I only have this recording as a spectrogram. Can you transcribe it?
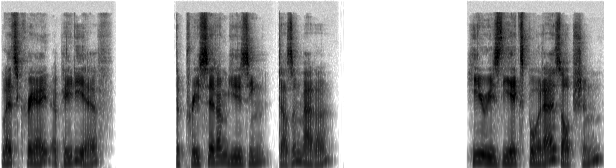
let's create a PDF. The preset I'm using doesn't matter. Here is the Export As option,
